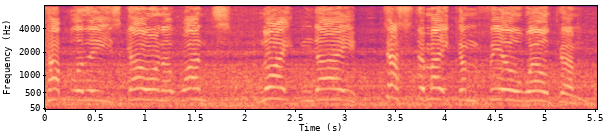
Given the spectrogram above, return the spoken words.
couple of these going at once, night and day, just to make them feel welcome.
